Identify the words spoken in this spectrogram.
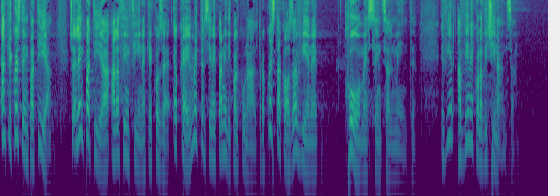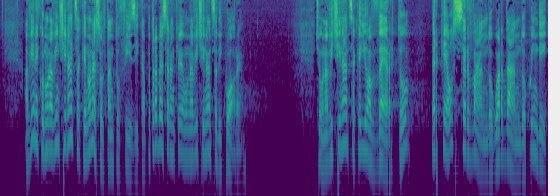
anche questa è empatia. Cioè, l'empatia, alla fin fine, che cos'è? È ok, il mettersi nei panni di qualcun altro. Questa cosa avviene come essenzialmente? E viene, avviene con la vicinanza. Avviene con una vicinanza che non è soltanto fisica, potrebbe essere anche una vicinanza di cuore. Cioè una vicinanza che io avverto perché osservando, guardando, quindi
